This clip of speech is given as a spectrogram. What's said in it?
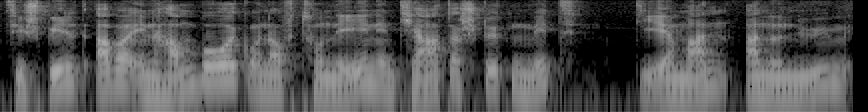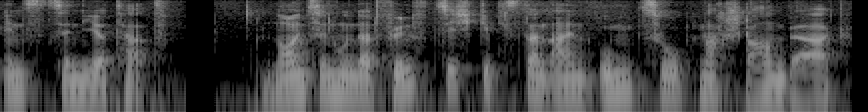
Sie spielt aber in Hamburg und auf Tourneen in Theaterstücken mit, die ihr Mann anonym inszeniert hat. 1950 gibt es dann einen Umzug nach Starnberg.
